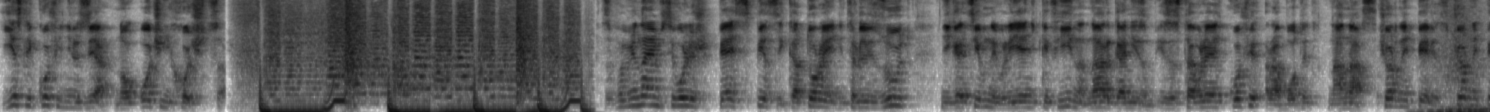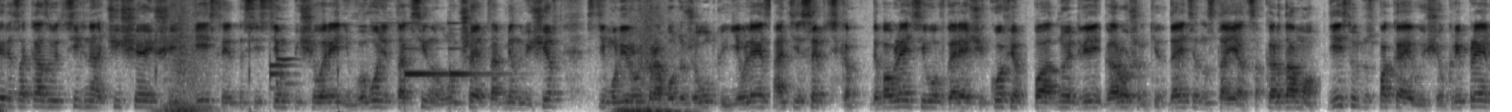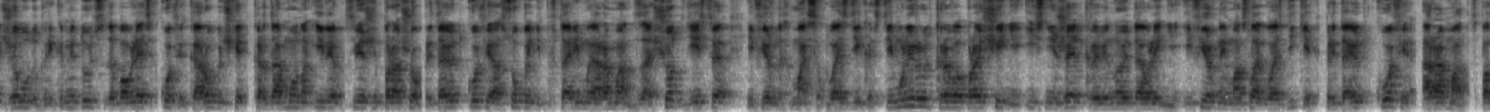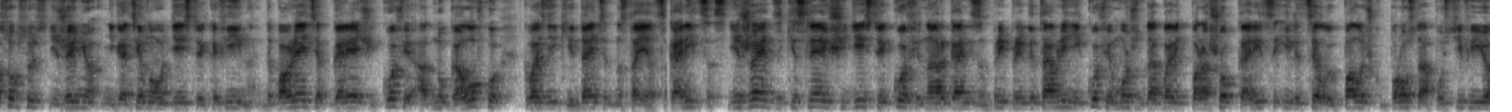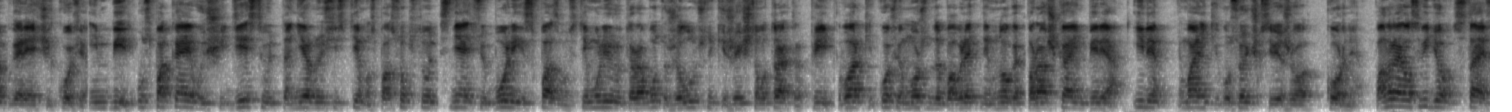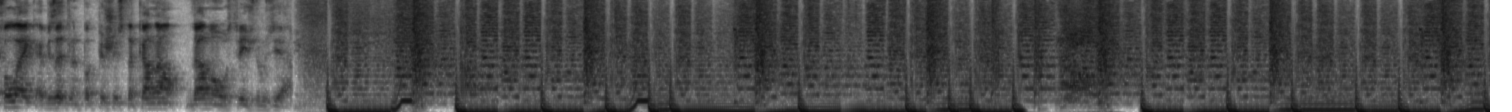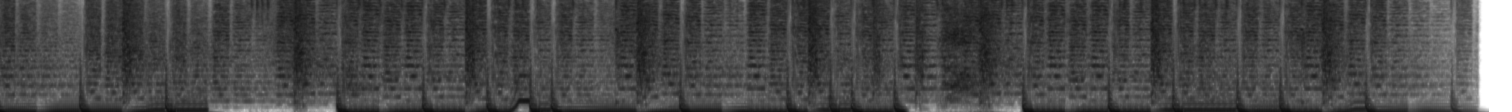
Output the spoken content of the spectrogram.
Если кофе нельзя, но очень хочется. Запоминаем всего лишь 5 специй, которые нейтрализуют негативное влияние кофеина на организм и заставляет кофе работать на нас. Черный перец. Черный перец оказывает сильно очищающее действие на систему пищеварения, выводит токсины, улучшает обмен веществ, стимулирует работу желудка, является антисептиком. Добавляйте его в горячий кофе по одной-две горошинки, дайте настояться. Кардамон. Действует успокаивающе, укрепляет желудок, рекомендуется добавлять в кофе коробочки кардамона или свежий порошок, придает кофе особый неповторимый аромат за счет действия эфирных масел. Гвоздика. Стимулирует кровоток кровообращение и снижает кровяное давление. Эфирные масла гвоздики придают кофе аромат, способствуют снижению негативного действия кофеина. Добавляйте в горячий кофе одну головку гвоздики и дайте настояться. Корица снижает закисляющее действие кофе на организм. При приготовлении кофе можно добавить порошок корицы или целую палочку, просто опустив ее в горячий кофе. Имбирь успокаивающий действует на нервную систему, способствует снятию боли и спазмов, стимулирует работу желудочно-кишечного тракта. При варке кофе можно добавлять добавлять немного порошка имбиря или маленький кусочек свежего корня. Понравилось видео? Ставь лайк, обязательно подпишись на канал. До новых встреч, друзья!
